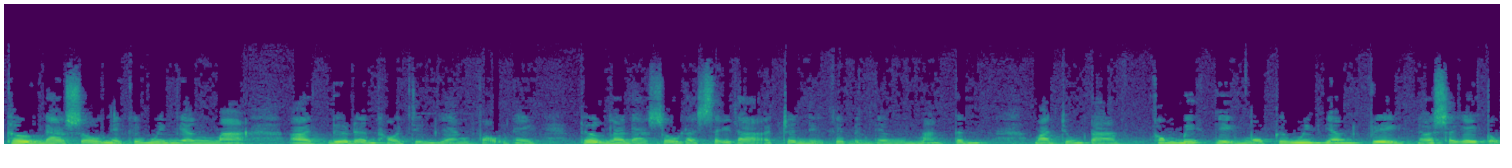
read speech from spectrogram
thường đa số những cái nguyên nhân mà à, đưa đến hội chứng gan phổi này thường là đa số là xảy ra ở trên những cái bệnh nhân mạng tính. Mà chúng ta không biết gì một cái nguyên nhân vì nó sẽ gây tổn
